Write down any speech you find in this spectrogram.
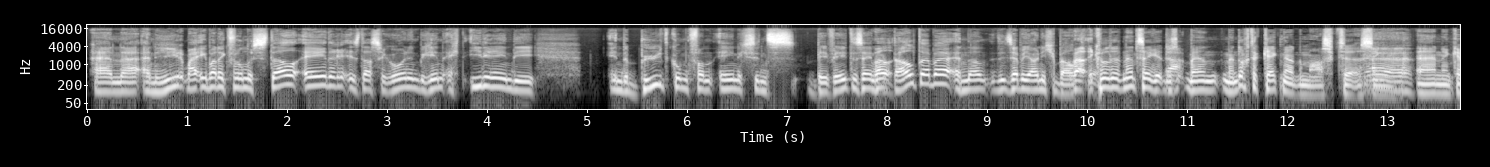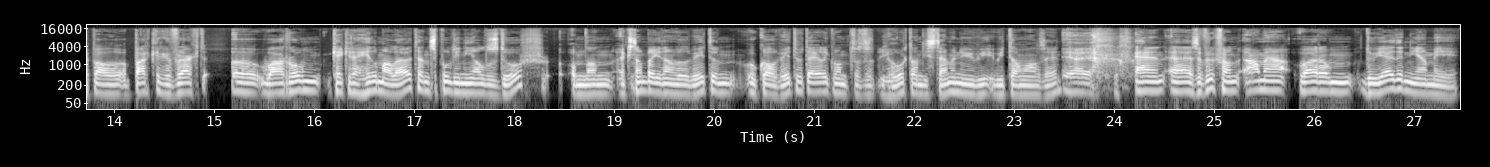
En, eh, en hier, maar ik, wat ik veronderstel eerder is dat ze gewoon in het begin echt iedereen die in de buurt komt van enigszins BV te zijn, Wel- gebeld hebben. En dan, ze hebben jou niet gebeld. Wel, ik wilde het net zeggen. Dus Ja. mijn, mijn dochter kijkt naar de Masked eh, Singer. Ja. En ik heb al een paar keer gevraagd, eh, waarom kijk je dat helemaal uit en spoel je niet alles door? Om dan, ik snap dat je dan wil weten, ook al weten we het eigenlijk, want je hoort aan die stemmen nu wie, wie het allemaal zijn. Ja, ja. En eh, ze vroeg van, ah, maar ja, waarom doe jij er niet aan mee?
